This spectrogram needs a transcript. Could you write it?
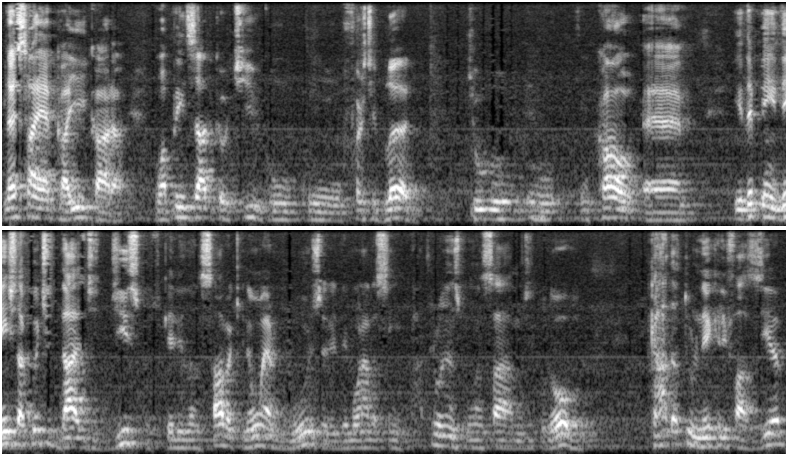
Nessa época aí, cara, o aprendizado que eu tive com, com o First Blood, que o, o, o Carl, é, independente da quantidade de discos que ele lançava, que não eram muitos, ele demorava assim quatro anos para lançar um disco novo, cada turnê que ele fazia,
